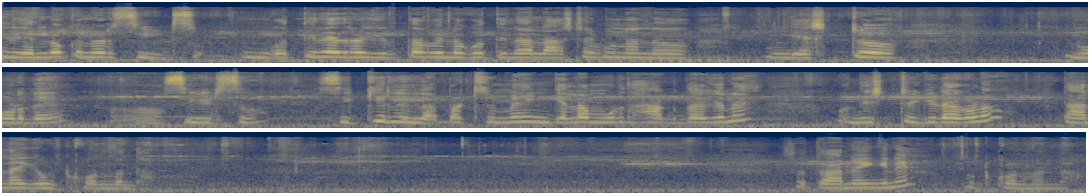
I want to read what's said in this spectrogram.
ಇದು ಎಲ್ಲೋ ಕಲರ್ ಸೀಡ್ಸು ಗೊತ್ತಿಲ್ಲ ಇದ್ರಾಗ ಇರ್ತಾವಿಲ್ಲ ಗೊತ್ತಿಲ್ಲ. ಲಾಸ್ಟ್ ಟೈಮು ನಾನು ಎಷ್ಟು ನೋಡಿದೆ ಸೀಡ್ಸು ಸಿಕ್ಕಿರಲಿಲ್ಲ ಬಟ್ ಸುಮ್ಮನೆ ಹಿಂಗೆಲ್ಲ ಮುರಿದು ಹಾಕಿದಾಗೇ ಒಂದಿಷ್ಟು ಗಿಡಗಳು ತಾನಾಗಿ ಉಟ್ಕೊಂಡು ಬಂದವು. ಸೊ ತಾನಾಗಿನೇ ಉಟ್ಕೊಂಡು ಬಂದವು.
